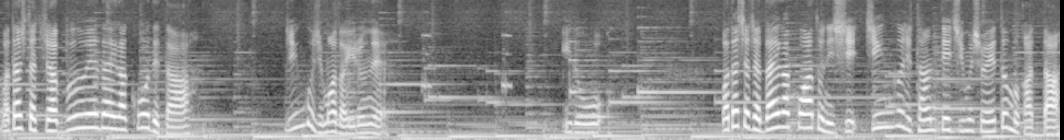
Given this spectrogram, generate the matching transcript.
私たちは文英大学を出た。神宮寺まだいるね。移動。私たちは大学を後にし神宮寺探偵事務所へと向かった。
